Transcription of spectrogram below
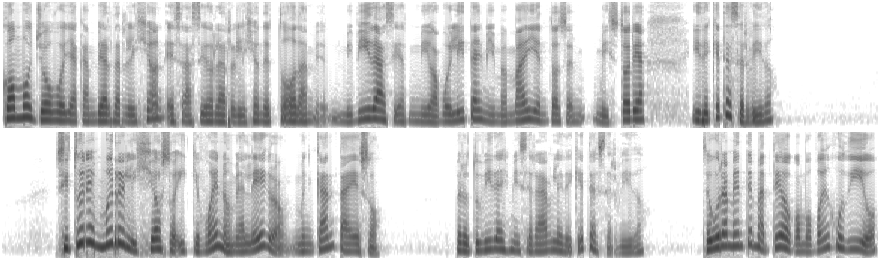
¿Cómo yo voy a cambiar de religión? Esa ha sido la religión de toda mi, vida, así es mi abuelita y mi mamá y entonces mi historia. ¿Y de qué te ha servido? Si tú eres muy religioso y que bueno, me alegro, me encanta eso, pero tu vida es miserable, ¿de qué te ha servido? Seguramente Mateo, como buen judío,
